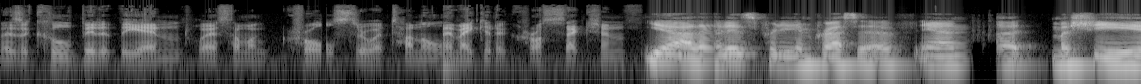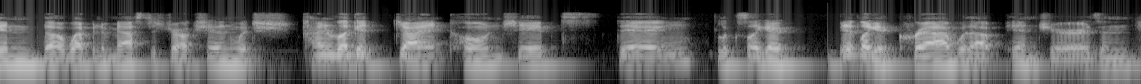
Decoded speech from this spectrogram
there's a cool bit at the end where someone crawls through a tunnel. They make it a cross section. Yeah, that is pretty impressive. And the machine, the weapon of mass destruction, which kind of like a giant cone shaped thing. Looks like a bit like a crab without pinchers, and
